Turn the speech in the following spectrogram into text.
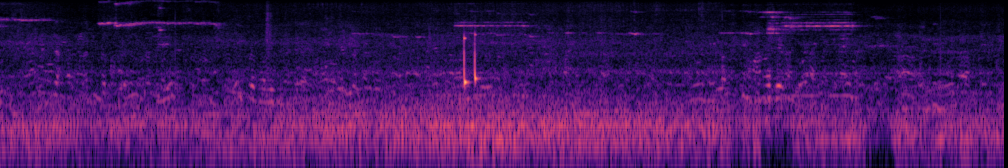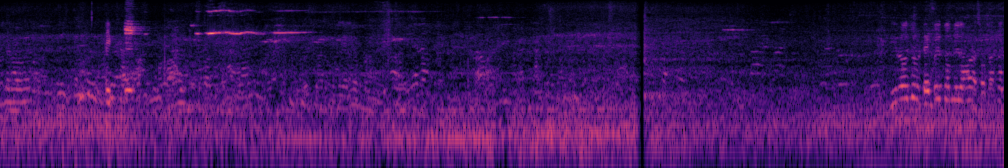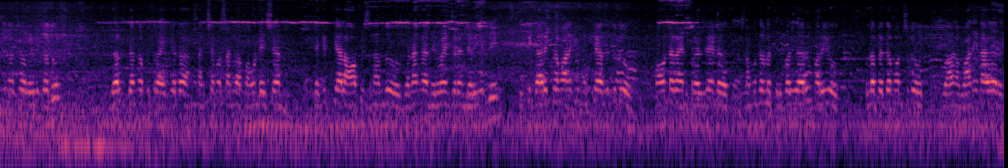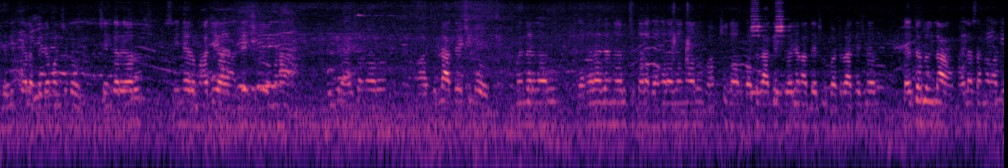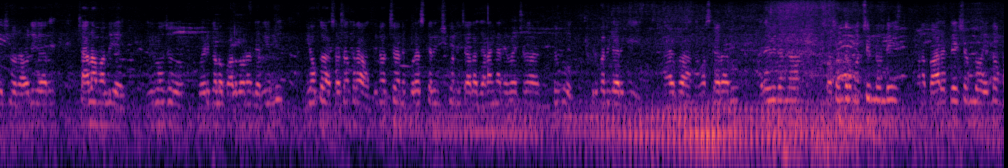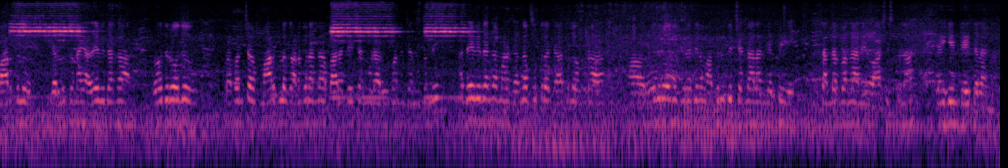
ఈరోజు డెబ్బై తొమ్మిదవ స్వతంత్ర దినోత్సవ వేడుకలు గల్ఫ్ గంగపుత్ర ఐక్యత సంక్షేమ సంఘ ఫౌండేషన్ జగిత్యాల ఆఫీస్ నందు ఘనంగా నిర్వహించడం జరిగింది. ఈ కార్యక్రమానికి ముఖ్య అతిథులు ఫౌండర్ అండ్ ప్రెసిడెంట్ సముద్రంలో తిరుపతి గారు మరియు కుల పెద్ద మనుషులు వా- వాణినగర్ జగిత్యాల పెద్ద మనుషులు శంకర్ గారు సీనియర్ మాజీ అధ్యక్షులు మన దిగి రాజన్ గారు మా జిల్లా అధ్యక్షులు ఉపేందర్ గారు గంగరాజన్ గారు చిత్తల గంగరాజన్ గారు వంశీ గారు భట్టు రాకేష్ యువజన అధ్యక్షులు భట్టు రాకేష్ గారు తదితరులు ఇలా మహిళా సంఘం అధ్యక్షులు రౌలి గారు చాలామంది ఈరోజు వేడుకలో పాల్గొనడం జరిగింది. ఈ యొక్క స్వతంత్ర దినోత్సవాన్ని పురస్కరించుకొని చాలా ఘనంగా నిర్వహించినందుకు తిరుపతి గారికి నా యొక్క నమస్కారాలు. అదేవిధంగా స్వతంత్రం వచ్చిన నుండి మన భారతదేశంలో ఎన్నో మార్పులు జరుగుతున్నాయి. అదేవిధంగా రోజు రోజు ప్రపంచ మార్పులకు అనుగుణంగా భారతదేశం కూడా రూపొందించబడుతుంది అదేవిధంగా మన గంగపుత్ర జాతిలో కూడా రోజు రోజు దినదినం అభివృద్ధి చెందాలని చెప్పి సందర్భంగా నేను ఆశిస్తున్నా. జై హింద్ జై తెలంగాణ.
